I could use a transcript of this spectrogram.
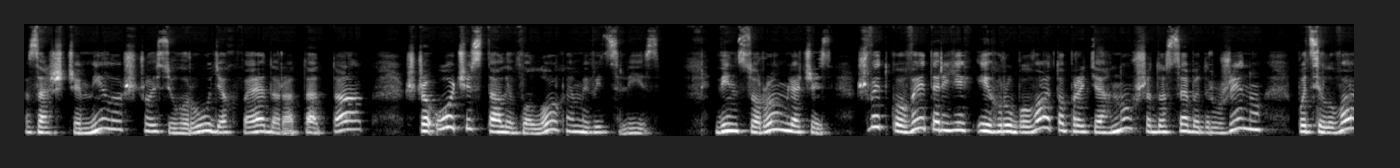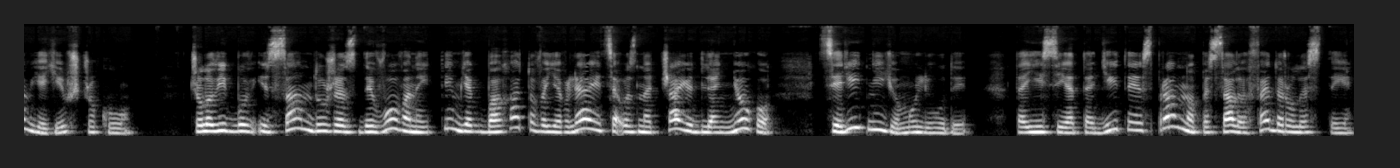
Защеміло щось у грудях Федора та так, що очі стали вологими від сліз. Він, соромлячись, швидко витер їх і, грубовато притягнувши до себе дружину, поцілував її в щоку. Чоловік був і сам дуже здивований тим, як багато, виявляється, означають для нього ці рідні йому люди. Таїсія та діти справно писали Федору листи,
